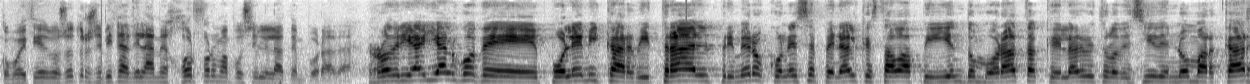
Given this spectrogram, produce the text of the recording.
como decíais vosotros, empieza de la mejor forma posible la temporada. Rodri, hay algo de polémica arbitral, primero con ese penal que estaba pidiendo Morata, que el árbitro decide no marcar,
